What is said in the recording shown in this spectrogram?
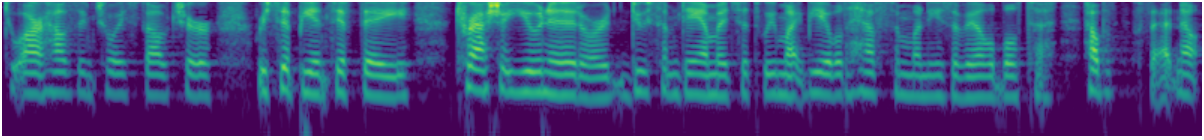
to our housing choice voucher recipients if they trash a unit or do some damage that we might be able to have some monies available to help with that. Now,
